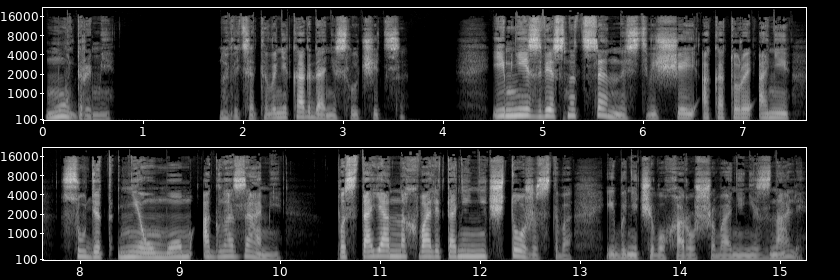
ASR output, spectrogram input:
мудрыми. Но ведь этого никогда не случится. Им неизвестна ценность вещей, о которой они судят не умом, а глазами. Постоянно хвалят они ничтожество, ибо ничего хорошего они не знали.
